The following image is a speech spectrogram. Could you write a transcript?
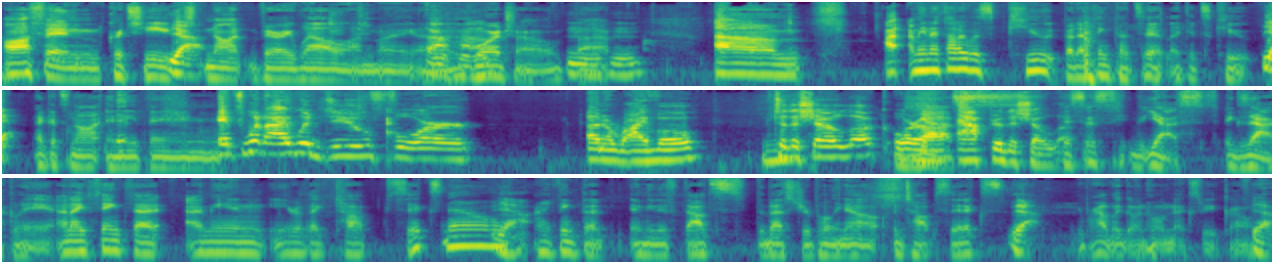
Often critiqued Yeah. not very well on my uh, Uh-huh. wardrobe, but Mm-hmm. um, I, I mean, I thought it was cute, but I think that's it. Like, it's cute. Yeah. like it's not anything. It's what I would do for an arrival to the show look or Yes. a after the show look. This is yes, exactly. And I think that I mean you're like top six now. Yeah. I think that I mean if that's the best you're pulling out in top six, Yeah. you're probably going home next week, girl. yeah.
